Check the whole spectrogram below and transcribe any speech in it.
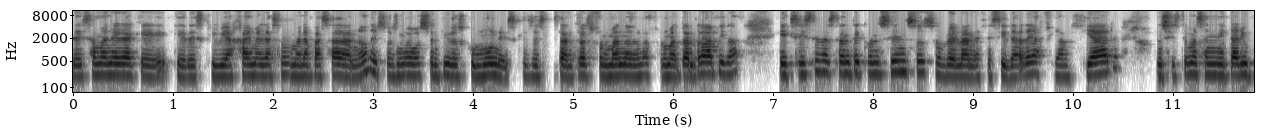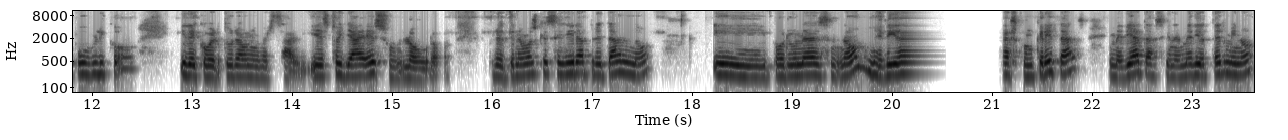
de esa manera que, que, describía Jaime la semana pasada, ¿no? de esos nuevos sentidos comunes que se están transformando de una forma tan rápida, existe bastante consenso sobre la necesidad de afianzar un sistema sanitario público y de cobertura universal. Y esto ya es un logro, pero tenemos que seguir apretando y por unas ¿no? medidas concretas, inmediatas y en el medio término,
